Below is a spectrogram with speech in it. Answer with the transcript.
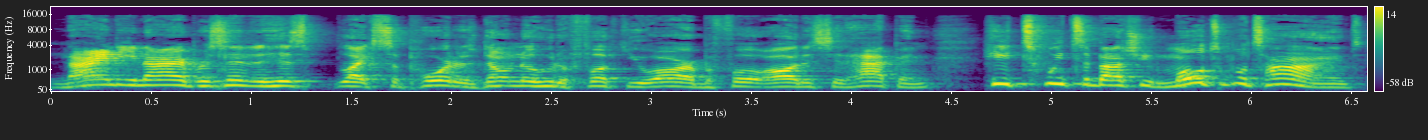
99% of his like supporters don't know who the fuck you are before all this shit happened. He tweets about you multiple times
